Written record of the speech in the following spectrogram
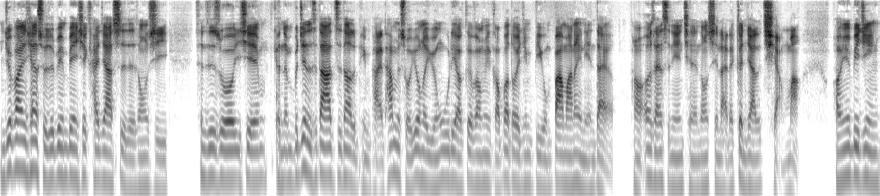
你就发现现在随随便便一些开架式的东西。甚至说一些可能不见得是大家知道的品牌，他们所用的原物料各方面，搞不好都已经比我们爸妈那个年代，好二三十年前的东西来得更加的强嘛。好，因为毕竟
